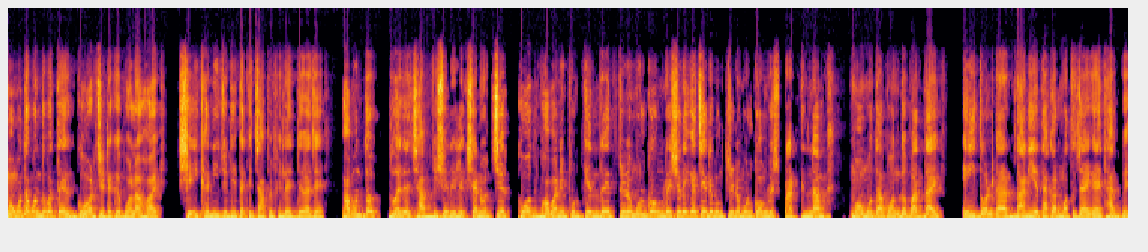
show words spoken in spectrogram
মমতা বন্দ্যোপাধ্যায়ের গড় যেটাকে বলা হয়, সেইখানেই যদি তাকে চাপে ফেলে দেওয়া যায়। ভাবুন তো দু হাজার ছাব্বিশের ইলেকশন হচ্ছে, খোদ ভবানীপুর কেন্দ্রে তৃণমূল কংগ্রেস হেরে গেছেন এবং তৃণমূল কংগ্রেস প্রার্থীর নাম মমতা বন্দ্যোপাধ্যায়। এই দলটা দাঁড়িয়ে থাকার মতো জায়গায় থাকবে।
